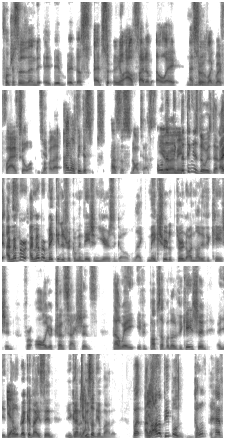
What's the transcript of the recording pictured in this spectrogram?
purchases and it, it, it does- at certain, you know outside of LA and Mhm. sort of like red flags go up and stuff like that. I don't think this passes the smell test. Well, the, I mean? the thing is though is that I, I remember I remember making this recommendation years ago. Like make sure to turn on notification for all your transactions. That way, if it pops up a notification and you Yeah. don't recognize it, you gotta Yeah. do something about it. But a Yes. lot of people don't have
